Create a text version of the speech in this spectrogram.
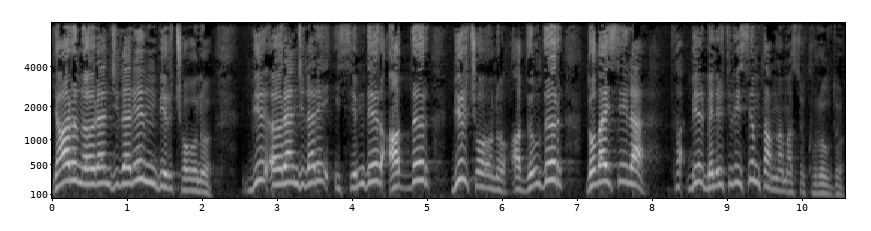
Yarın öğrencilerin birçoğunu, bir öğrencileri isimdir, addır, birçoğunu adıldır. Dolayısıyla bir belirtili isim tamlaması kuruldu.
